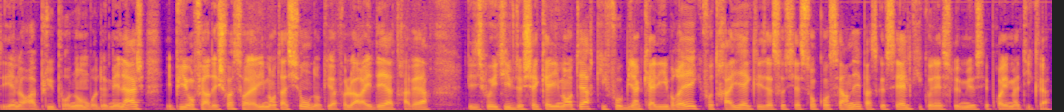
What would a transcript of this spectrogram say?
il n'y en aura plus pour nombre de ménages. Et puis ils vont faire des choix sur l'alimentation. Donc il va falloir aider à travers des dispositifs de chèque alimentaire qu'il faut bien calibrer, qu'il faut travailler avec les associations concernées parce que c'est elles qui connaissent le mieux ces problématiques-là.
